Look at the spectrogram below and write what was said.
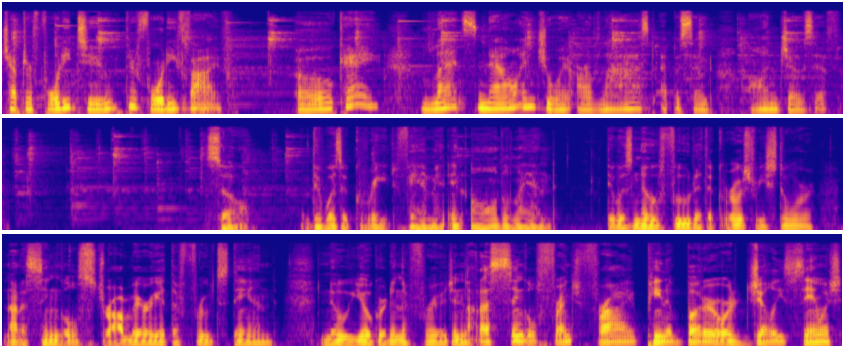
chapter 42 through 45. Okay, let's now enjoy our last episode on Joseph. So, there was a great famine in all the land. There was no food at the grocery store, not a single strawberry at the fruit stand, no yogurt in the fridge, and not a single French fry, peanut butter, or jelly sandwich,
